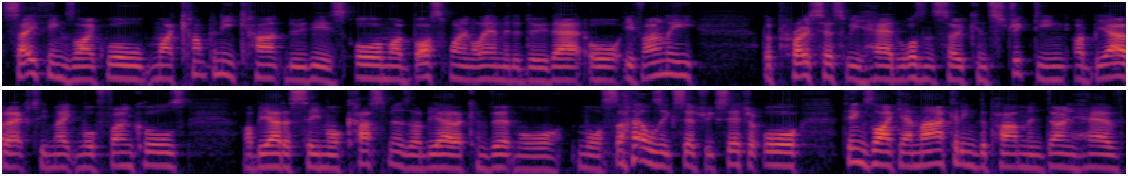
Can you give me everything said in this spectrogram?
say things like, Well, my company can't do this, or my boss won't allow me to do that, or if only the process we had wasn't so constricting, I'd be able to actually make more phone calls. I'll be able to see more customers. I'll be able to convert more more sales, etc., etc. Or things like our marketing department don't have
